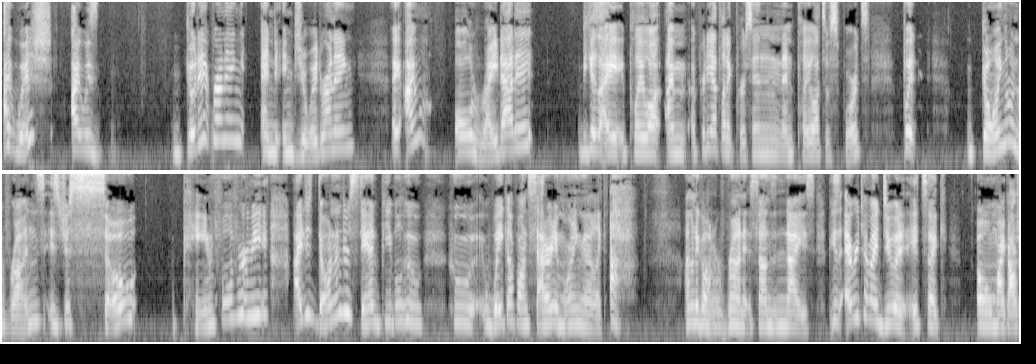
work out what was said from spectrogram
I wish I was good at running and enjoyed running. I, I'm all right at it because I play a lot. I'm a pretty athletic person and play lots of sports, but going on runs is just so painful for me. I just don't understand people who who wake up on Saturday morning and they're like, "Ah, I'm going to go on a run. It sounds nice." Because every time I do it, it's like oh my gosh,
